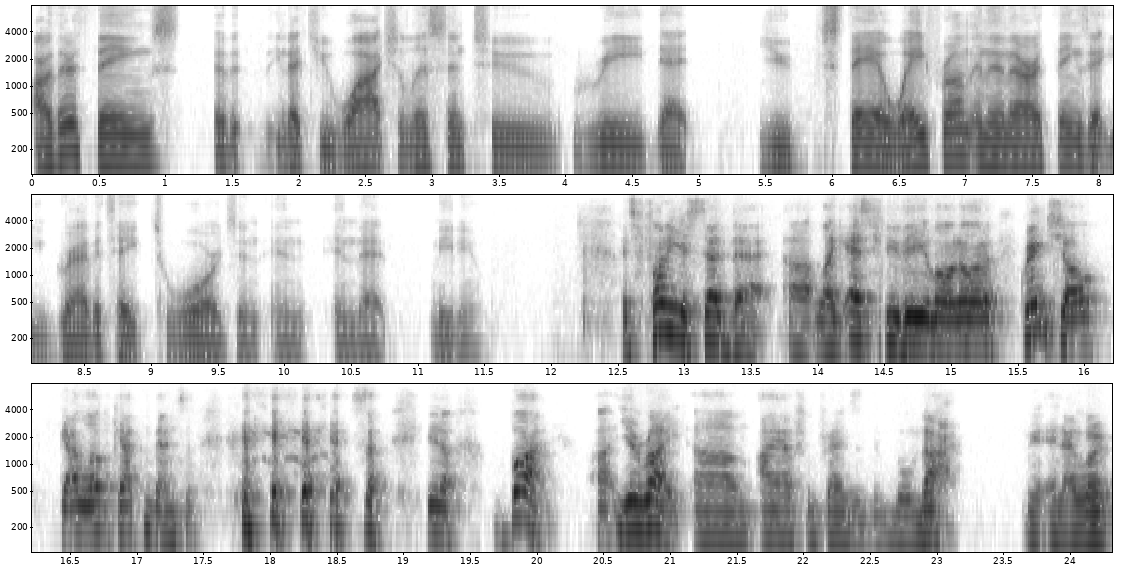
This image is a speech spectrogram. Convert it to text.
Are there things that, that you watch, listen to, read that you stay away from, and then there are things that you gravitate towards in in in that medium? It's funny you said that. Uh, like SVU, Law and Order, great show. Gotta love Captain Benson. so you know, but uh, you're right. Um, I have some friends that will not, and I learned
